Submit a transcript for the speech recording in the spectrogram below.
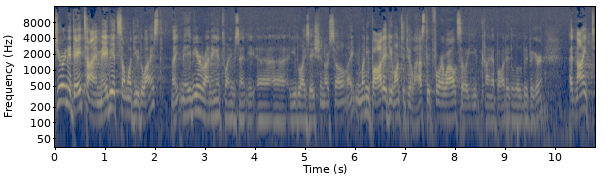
during the daytime, maybe it's somewhat utilized, right? Maybe you're running at 20% uh, uh, utilization or so, right? And when you bought it, you wanted to last it for a while, so you kind of bought it a little bit bigger. At night,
